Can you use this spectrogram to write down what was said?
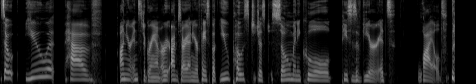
So you have on your Instagram, or I'm sorry, on your Facebook, you post just so many cool pieces of gear. It's wild.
